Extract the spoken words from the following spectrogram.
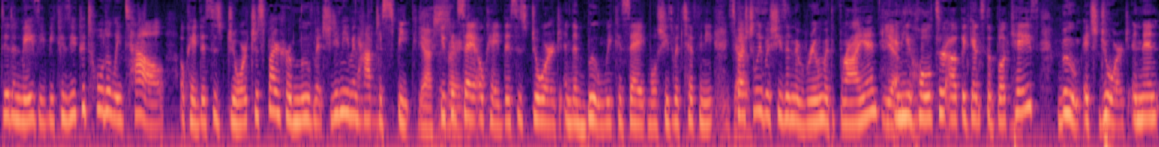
Did amazing because you could totally tell, okay, this is George just by her movement. She didn't even have to speak. Yes. You could say, okay, this is George, and then boom, we could say, well, she's with Tiffany. Especially when she's in the room with Brian Yeah. and he holds her up against the bookcase. Boom, it's George. And then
